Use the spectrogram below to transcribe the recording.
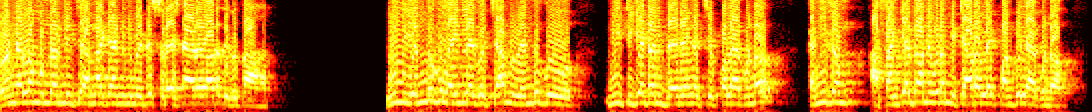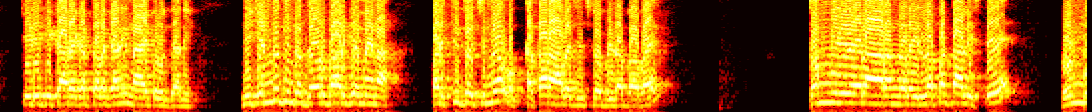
రెండు నెలల ముందరి నుంచి అన్న క్యాంటీన్ పెట్టి సురేష్ నాయుడు గారు తిరుగుతారు. వీళ్ళు ఎందుకు లైన్ లేక వచ్చారు? నువ్వు ఎందుకు నీ టికెట్ అని ధైర్యంగా చెప్పలేకుండా కనీసం ఆ సంకేతాన్ని కూడా మీ క్యాడర్లకు పంపించలేకుండా టీడీపీ కార్యకర్తలకు కానీ నాయకులకు కానీ నీకెందుకు ఇంత దౌర్భాగ్యమైన పరిస్థితి వచ్చిందో ఒక్కసారి ఆలోచించుకో బిల్డప్ బాబాయ్. తొమ్మిది వేల ఆరు వందల ఇళ్ళ పట్టాలు ఇస్తే రెండు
